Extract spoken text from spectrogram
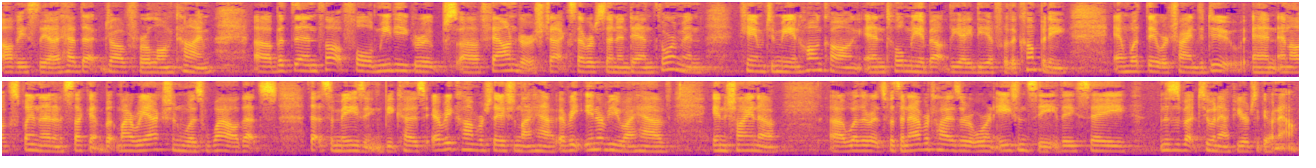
Obviously, I had that job for a long time. Uh, but then, Thoughtful Media Group's uh, founders, Jack Severson and Dan Thorman, came to me in Hong Kong and told me about the idea for the company and what they were trying to do. And and I'll explain that in a second. But my reaction was, "Wow, that's that's amazing!" Because every conversation I have, every interview I have in China uh, whether it's with an advertiser or an agency, they say, and this is about two and a half years ago now,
